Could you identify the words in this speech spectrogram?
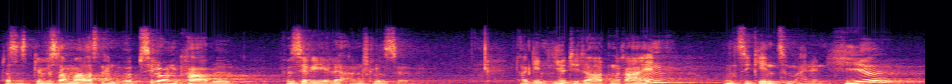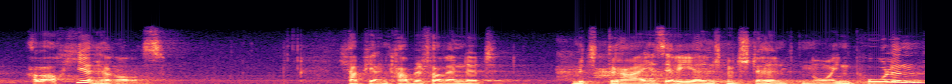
Das ist gewissermaßen ein Y-Kabel für serielle Anschlüsse. Da gehen hier die Daten rein und sie gehen zum einen hier, aber auch hier heraus. Ich habe hier ein Kabel verwendet mit drei seriellen Schnittstellen mit neun Polen.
